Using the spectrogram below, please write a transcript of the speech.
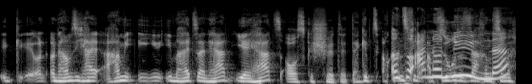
Ja. und, und haben sich halt haben ihm halt sein Herz, ihr Herz ausgeschüttet. Da gibt's auch ganz so viele absurde anonym, Sachen. ne?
